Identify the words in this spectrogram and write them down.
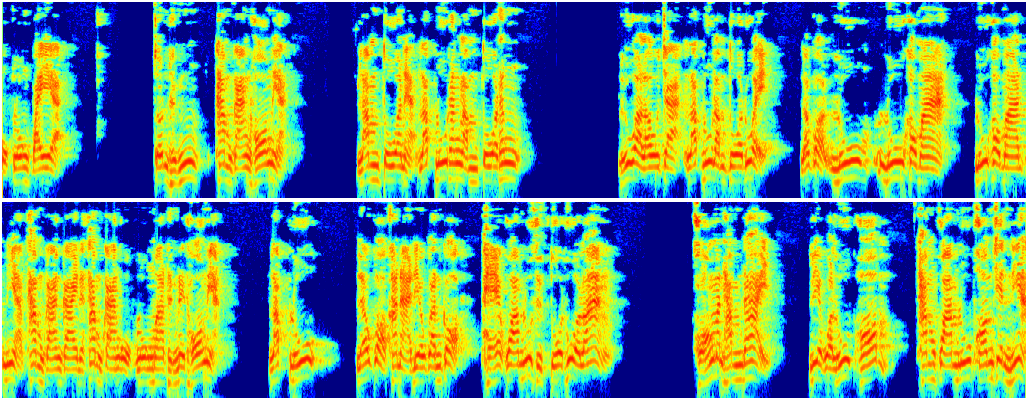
อกลงไปอะ จนถึงถ้ำกลางท้องเนี่ยลำตัวเนี่ย รับรู้ทั้งลำตัวทั้ง หรือว่าเราจะรับรู้ลำตัวด้วย แล้วก็รู้รู้เข้ามา รู้เข้ามาเนี่ยถ้ำกลางกายเนี่ยถ้ำกลางอกลงมาถึงในท้องเนี่ย รับรู้ แล้วก็ขณะเดียวกันก็แผ่ความรู้สึกตัวทั่วร่าง ของมันทำได้ เรียกว่ารู้พร้อมทำความรู้พร้อมเช่นเนี้ย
